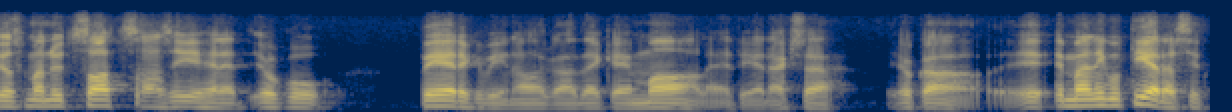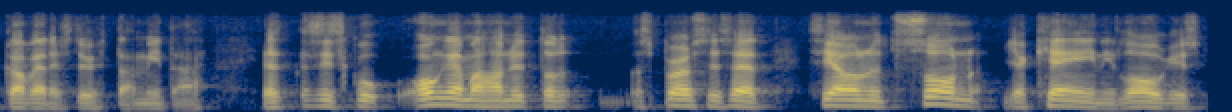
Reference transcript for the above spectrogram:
jos mä nyt satsaan siihen, että joku Bergvin alkaa tekemään maaleja, tiedätkö sä, joka, e- en mä niinku tiedä siitä kaverista yhtään mitään. Ja siis kun ongelmahan nyt on Spursin se, että siellä on nyt Son ja Kane loukis,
